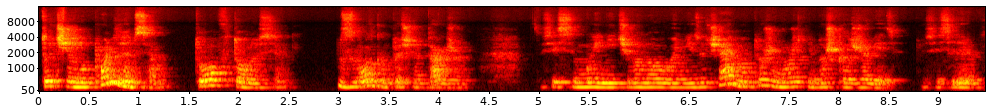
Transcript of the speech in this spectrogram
то, чем мы пользуемся, то в тонусе. С мозгом точно так же. То есть если мы ничего нового не изучаем, он тоже может немножко ржаветь. То есть если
